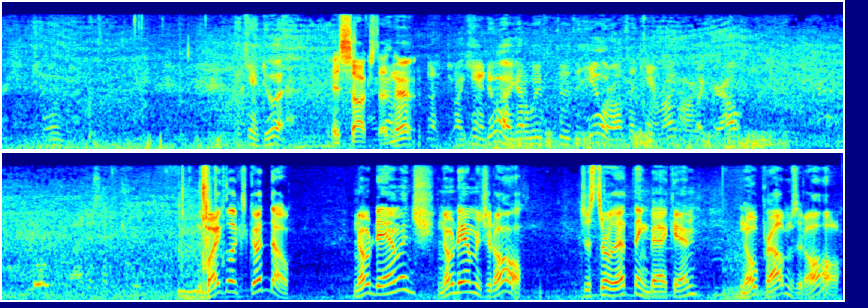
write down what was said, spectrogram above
freaking killing me. I can't do it. It sucks, doesn't it? gotta- I, I can't do it. I gotta wait through the heal or else I can't ride hard. Like you're out. I just have to The bike looks good though. No damage, no damage at all. Just throw that thing back in. No problems at all.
